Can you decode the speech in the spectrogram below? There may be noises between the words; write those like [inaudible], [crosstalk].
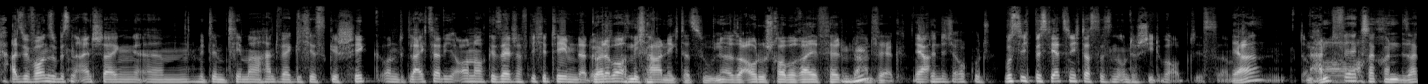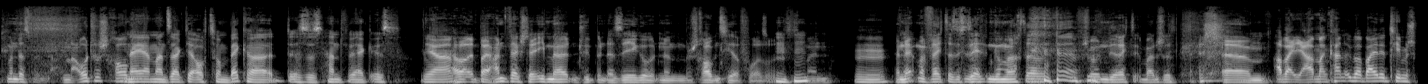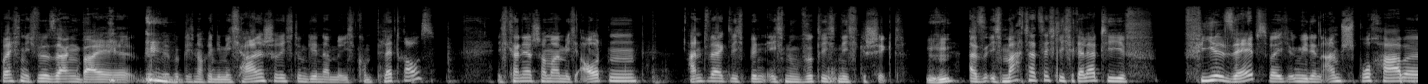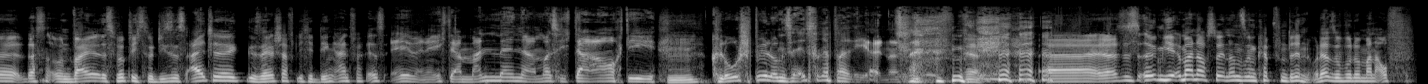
Also wir wollen so ein bisschen einsteigen ähm, mit dem Thema handwerkliches Geschick und gleichzeitig auch noch gesellschaftliche Themen dadurch. Gehört aber auch Mechanik dazu, ne? Also Autoschrauberei fällt unter Handwerk. ja, Finde ich auch gut. wusste ich bis jetzt nicht, dass das ein Unterschied überhaupt ist. Ja? Ein Handwerk, sagt man, sagt man das im Autoschrauben? Naja, man sagt ja auch zum Bäcker, dass es Handwerk ist. Ja. Aber bei Handwerk stelle ich mir halt einen Typ mit einer Säge und einem Schraubenzieher vor. So. Das ist mein, Mhm. Dann merkt man vielleicht, dass ich es selten gemacht habe. [laughs] Schon direkt im Anschluss. Ähm, Aber ja, man kann über beide Themen sprechen. Ich würde sagen, bei, wenn wir wirklich noch in die mechanische Richtung gehen, dann bin ich komplett raus. Ich kann ja schon mal mich outen. Handwerklich bin ich nun wirklich nicht geschickt. mhm. Also ich mache tatsächlich relativ viel selbst, weil ich irgendwie den Anspruch habe, dass, und weil es wirklich so dieses alte gesellschaftliche Ding einfach ist, ey, wenn ich der Mann bin, dann muss ich da auch die Klospülung selbst reparieren. [laughs] Ja. äh, das ist irgendwie immer noch so in unseren Köpfen drin, oder? So wurde man auf.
